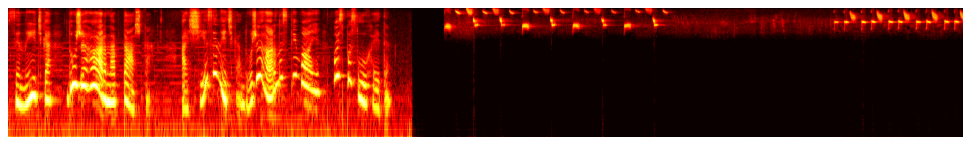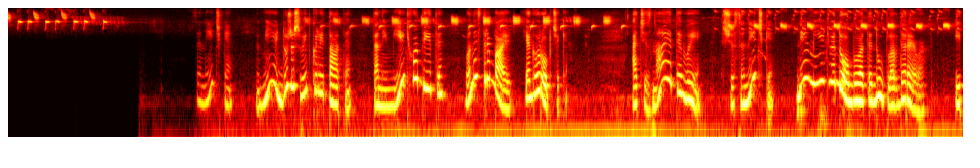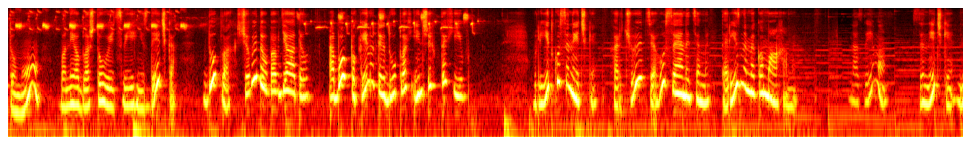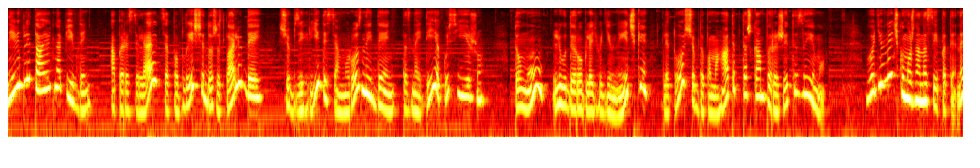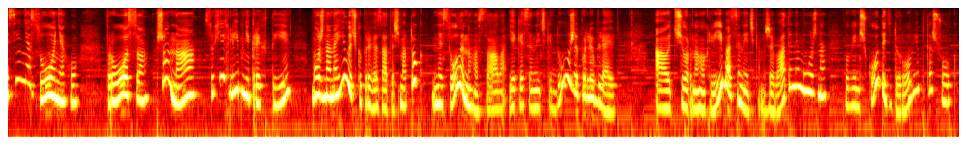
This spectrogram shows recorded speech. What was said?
Синичка дуже гарна пташка. А ще синичка дуже гарно співає. Ось послухайте. Синички вміють дуже швидко літати та не вміють ходити. Вони стрибають, як горобчики. А чи знаєте ви, що синички не вміють видовбувати дупла в деревах? І тому вони облаштовують свої гніздечка в дуплах, що видовбав дятел, або в покинутих дуплах інших птахів. Влітку синички харчуються гусеницями та різними комахами. На зиму синички не відлітають на південь, а переселяються поближче до житла людей, щоб зігрітися в морозний день та знайти якусь їжу. Тому люди роблять годівнички для того, щоб допомагати пташкам пережити зиму. В годівничку можна насипати насіння соняху, просо, пшона, сухі хлібні крихти. Можна на гілочку прив'язати шматок несоленого сала, яке синички дуже полюбляють. А от чорного хліба синичкам вживати не можна, бо він шкодить здоров'ю пташок.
